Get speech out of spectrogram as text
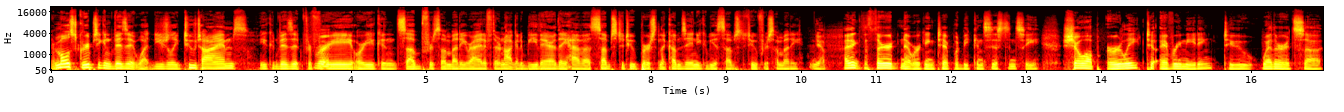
Most groups you can visit what usually two times. You can visit for Right. free, or you can sub for somebody. Right, if they're not going to be there, they have a substitute person that comes in. You could be a substitute for somebody. Yeah. I think the third networking tip would be consistency. Show up early to every meeting, to whether it's a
